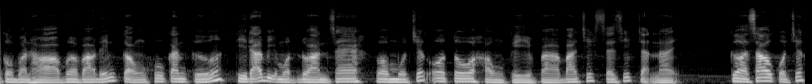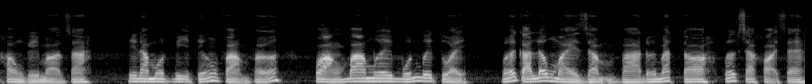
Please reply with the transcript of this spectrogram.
của bọn họ vừa vào đến cổng khu căn cứ thì đã bị một đoàn xe gồm một chiếc ô tô Hồng Kỳ và ba chiếc xe jeep chặn lại. Cửa sau của chiếc Hồng Kỳ mở ra thì là một vị tướng vạm vỡ khoảng 30-40 tuổi với cả lông mày rậm và đôi mắt to bước ra khỏi xe.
